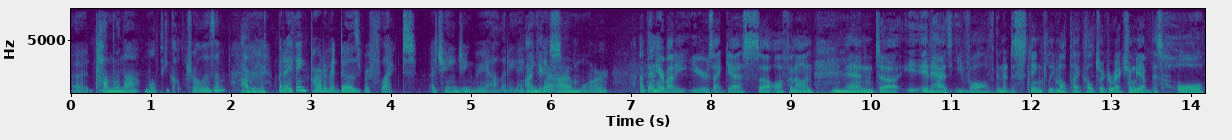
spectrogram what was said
uh, tamuna, multiculturalism. Ah, really? But I think part of it does reflect a changing reality. I think, I think there so. are more I've been here about eight years, I guess, uh, off and on, and uh, it, it has evolved in a distinctly multicultural direction. We have this whole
